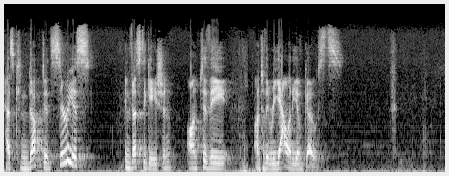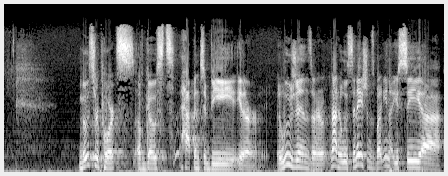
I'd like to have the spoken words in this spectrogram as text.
has conducted serious investigation onto the, onto the reality of ghosts. Most reports of ghosts happen to be either illusions or not hallucinations, but you know, you see uh,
